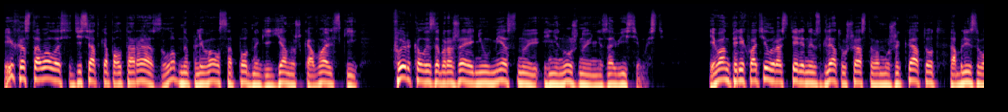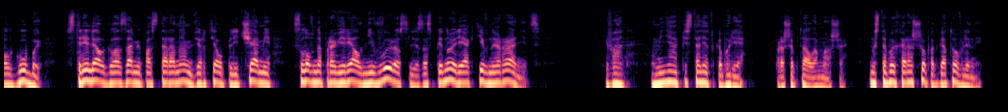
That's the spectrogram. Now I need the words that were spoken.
Их оставалось десятка-полтора, злобно плевался под ноги Януш Ковальский, фыркал, изображая неуместную и ненужную независимость. Иван перехватил растерянный взгляд ушастого мужика, тот облизывал губы, стрелял глазами по сторонам, вертел плечами, словно проверял, не вырос ли за спиной реактивный ранец. «Иван, у меня пистолет в кобуре», — прошептала Маша. «Мы с тобой хорошо подготовлены.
